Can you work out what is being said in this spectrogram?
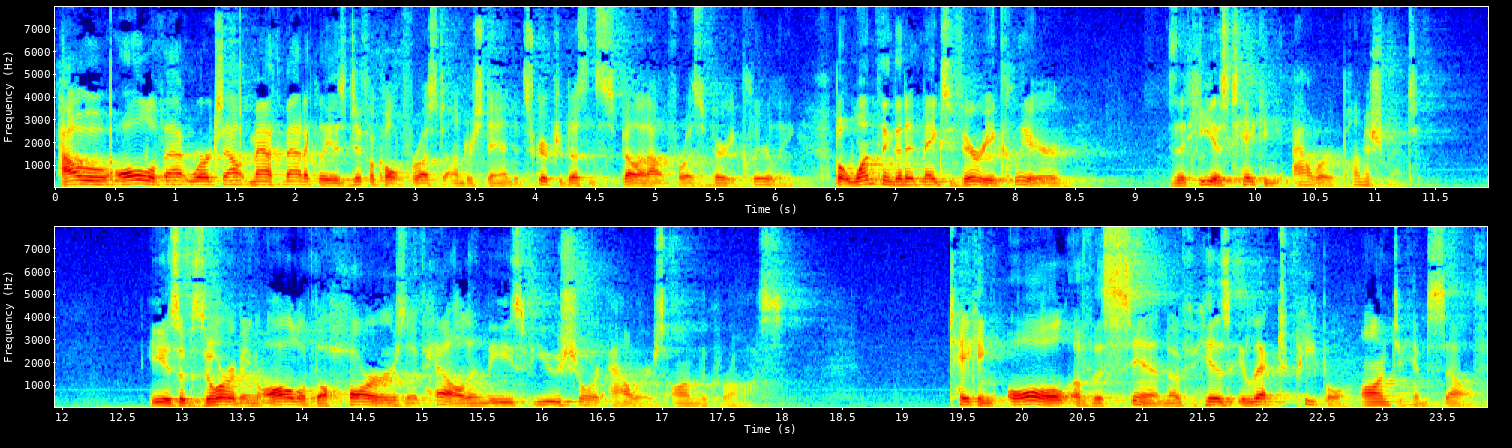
How all of that works out mathematically is difficult for us to understand, and Scripture doesn't spell it out for us very clearly. But one thing that it makes very clear is that he is taking our punishment. He is absorbing all of the horrors of hell in these few short hours on the cross, taking all of the sin of his elect people onto himself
